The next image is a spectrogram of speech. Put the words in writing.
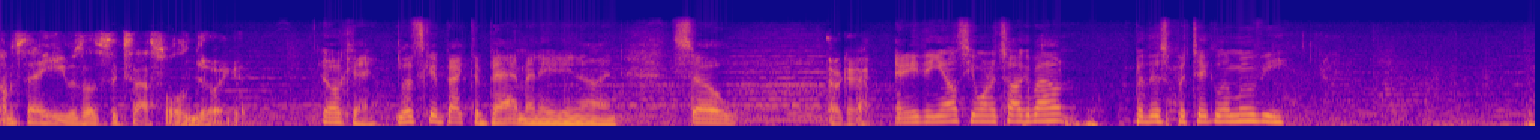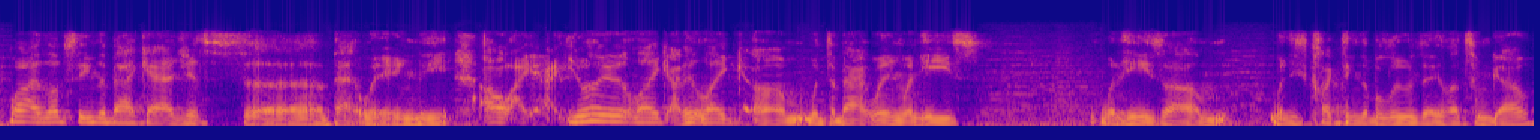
I'm saying he was unsuccessful in doing it. Okay, let's get back to Batman '89. So, Okay. anything else you want to talk about with this particular movie? Well, I love seeing the back gadgets, uh, Batwing. The oh, I, I you know what I didn't like. I didn't like um, with the Batwing when he's when he's um, when he's collecting the balloons and he lets them go.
